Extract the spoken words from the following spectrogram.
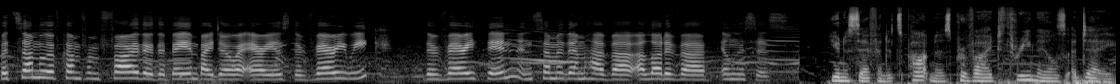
But some who have come from farther, the Bay and Baidoa areas, they're very weak, they're very thin, and some of them have uh, a lot of uh, illnesses. UNICEF and its partners provide three meals a day.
